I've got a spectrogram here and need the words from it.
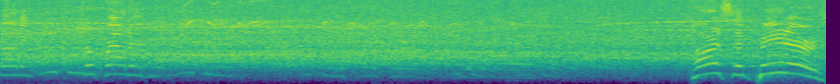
buddy. So proud of you. Carson Peters.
